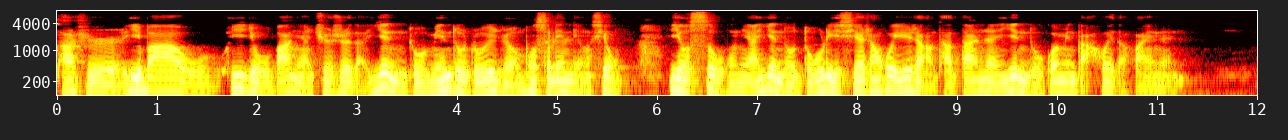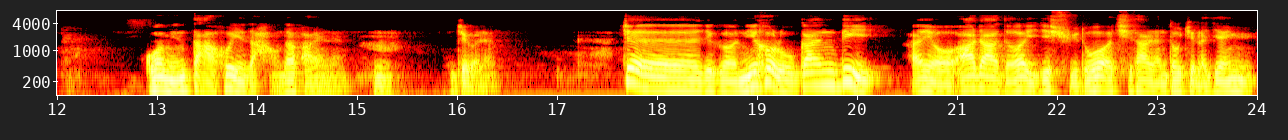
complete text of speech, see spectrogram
他是一八五一九五八年去世的印度民族主义者穆斯林领袖。一九四五年印度独立协商会议上，他担任印度国民大会的发言人，国民大会党的发言人。嗯，这个人，这这个尼赫鲁甘地。还有阿扎德以及许多其他人都进了监狱。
